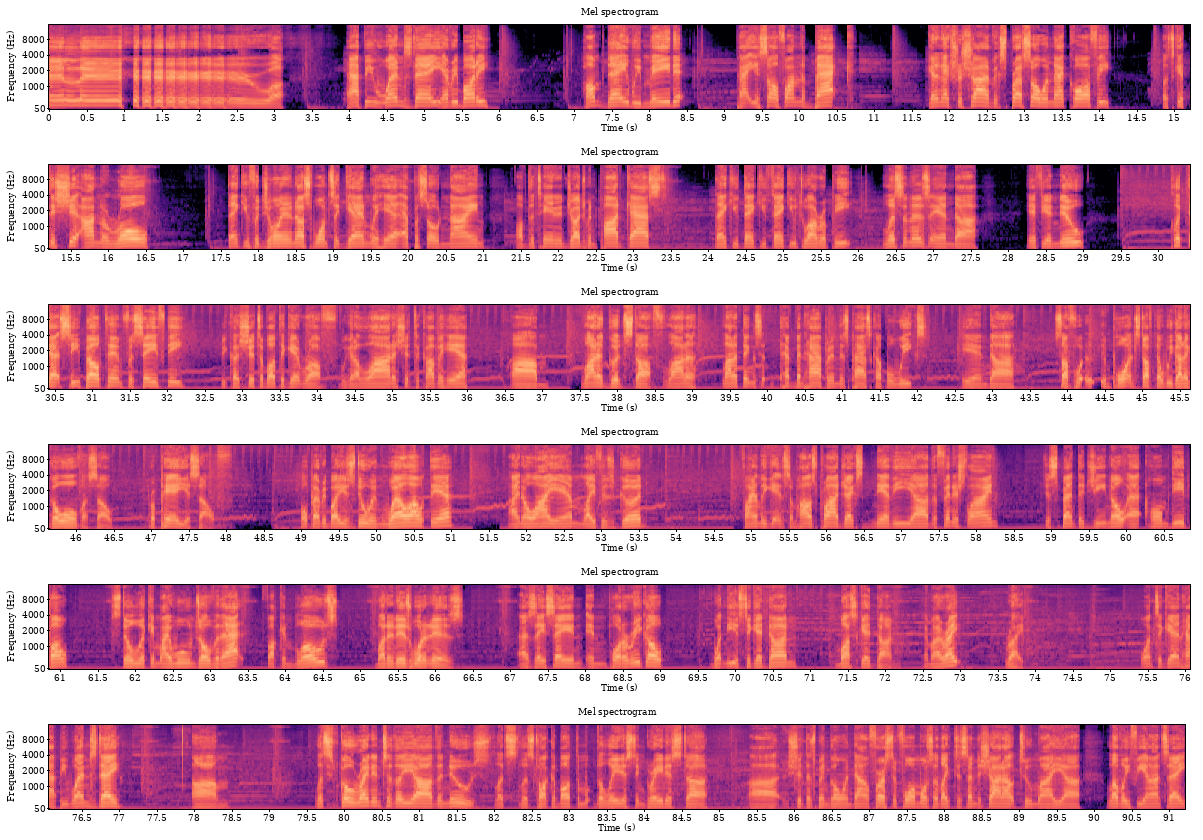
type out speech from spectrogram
Hello. Happy Wednesday, everybody. Hump day, we made it. Pat yourself on the back. Get an extra shot of espresso in that coffee. Let's get this shit on the roll. Thank you for joining us once again. We're here, episode 9 of the Tainted Judgment podcast. Thank you, thank you, thank you to our repeat listeners. And uh, if you're new, click that seatbelt in for safety because shit's about to get rough. We got a lot of shit to cover here. Um, a lot of good stuff. A lot of lot of things have been happening this past couple weeks, and uh, stuff important stuff that we got to go over. So prepare yourself. Hope everybody's doing well out there. I know I am. Life is good. Finally getting some house projects near the uh, the finish line. Just spent the Gino at Home Depot. Still licking my wounds over that. Fucking blows. But it is what it is. As they say in, in Puerto Rico, what needs to get done must get done. Am I right? Right. Once again, happy Wednesday. Um, let's go right into the uh, the news. Let's let's talk about the the latest and greatest uh, uh, shit that's been going down. First and foremost, I'd like to send a shout out to my uh, lovely fiance.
